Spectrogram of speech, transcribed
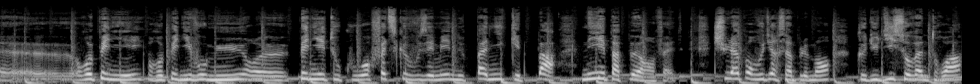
euh, repeignez, repeignez vos murs, euh, peignez tout court, faites ce que vous aimez, ne paniquez pas, n'ayez pas peur en fait. Je suis là pour vous dire simplement que du 10 au 23,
